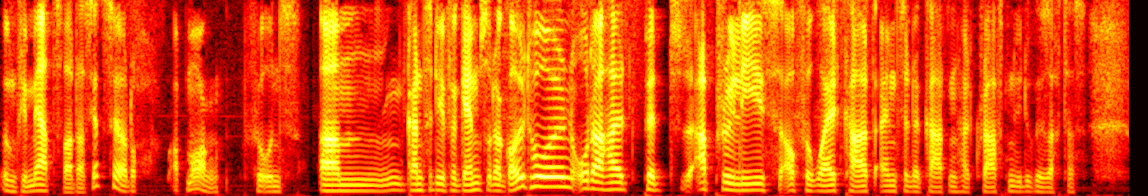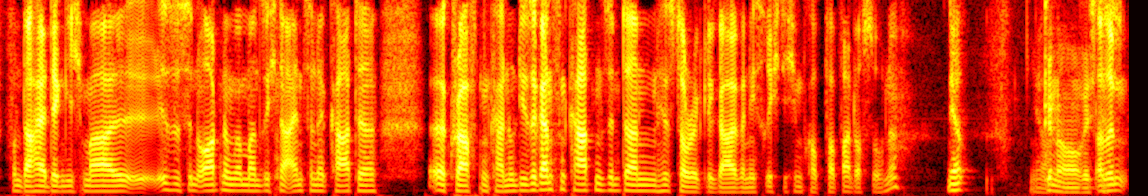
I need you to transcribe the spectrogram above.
irgendwie März war das. Jetzt ja doch ab morgen für uns. Ähm, kannst du dir für Gems oder Gold holen oder halt mit Up-Release auch für Wildcard einzelne Karten halt craften, wie du gesagt hast. Von daher denke ich mal, ist es in Ordnung, wenn man sich eine einzelne Karte äh, craften kann. Und diese ganzen Karten sind dann historic legal, wenn ich es richtig im Kopf habe. War doch so, ne? Ja. ja. Genau, richtig. Also im,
